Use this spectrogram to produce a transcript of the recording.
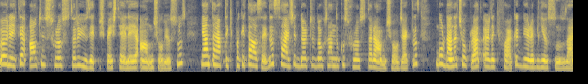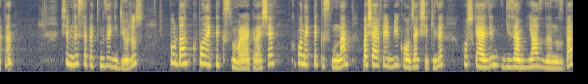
Böylelikle 600 Frostar'ı 175 TL'ye almış oluyorsunuz. Yan taraftaki paketi alsaydınız sadece 499 Frostar almış olacaktınız. Buradan da çok rahat aradaki farkı görebiliyorsunuz zaten. Şimdi sepetimize gidiyoruz. Buradan kupon ekle kısmı var arkadaşlar. Kupon ekle kısmından baş harfleri büyük olacak şekilde hoş geldin Gizem yazdığınızda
